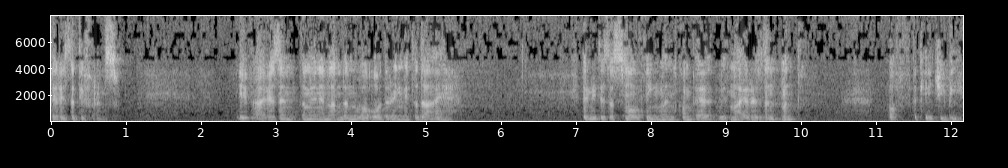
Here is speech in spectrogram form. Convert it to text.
There is a difference. If I resent the men in London who are ordering me to die, then it is a small thing when compared with my resentment of the KGB.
